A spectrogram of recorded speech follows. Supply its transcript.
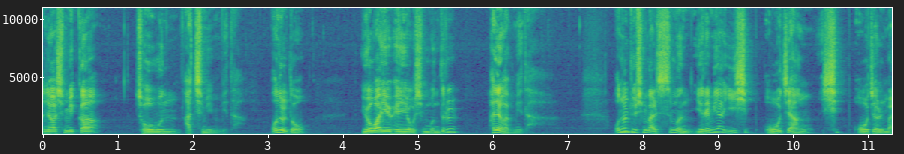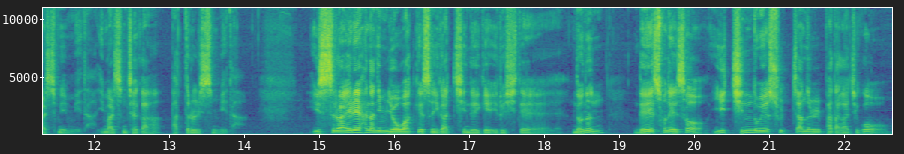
안녕하십니까? 좋은 아침입니다. 오늘도 여호와의 회의에 오신 분들을 환영합니다. 오늘 주신 말씀은 예레미야 25장 15절 말씀입니다. 이 말씀 제가 받들어 읽습니다. 이스라엘의 하나님 여호와께서 이같이 내게 이르시되 너는 내 손에서 이 진노의 술잔을 받아 가지고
